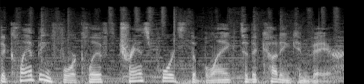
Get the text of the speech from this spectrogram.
The clamping forklift transports the blank to the cutting conveyor.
